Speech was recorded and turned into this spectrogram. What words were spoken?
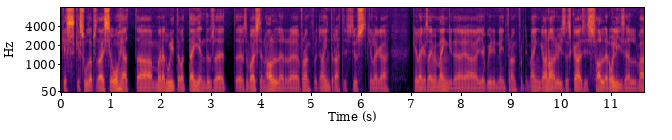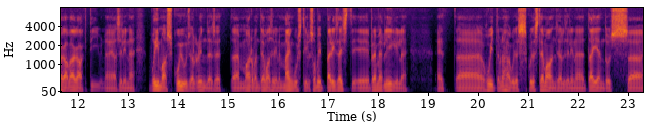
kes, kes suudab seda asja ohjata, mõned huvitavad täiendused, Sebastian Haller Frankfurdi Eintrachtist just, kellega äh, kellega saime mängida ja, ja kui neid Frankfurdi mänge analüüsides ka, siis Haller oli seal väga-väga aktiivne ja selline võimas kuju seal ründes, et äh, ma arvan, tema selline mängustiil sobib päris hästi Premier League'ile. et äh, huvitav näha, kuidas, kuidas tema on seal selline täiendus äh,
